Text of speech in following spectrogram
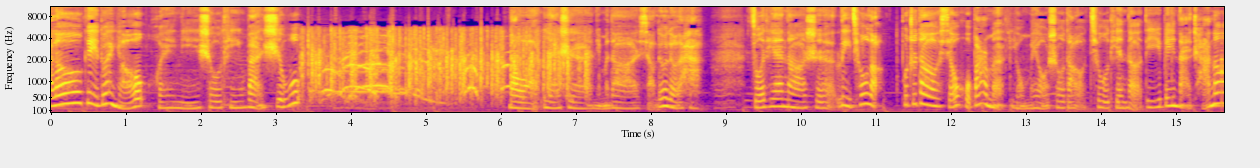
Hello，各位段友，欢迎您收听万事屋。那我依然是你们的小六六了哈。昨天呢是立秋了，不知道小伙伴们有没有收到秋天的第一杯奶茶呢？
